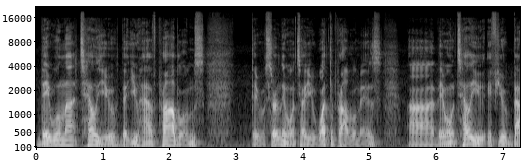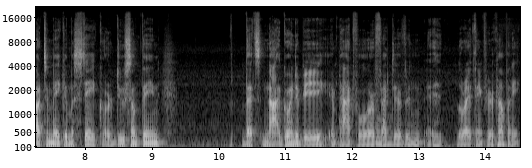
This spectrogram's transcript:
they will not tell you that you have problems. They will certainly won't tell you what the problem is. Uh, they won't tell you if you're about to make a mistake or do something that's not going to be impactful or mm-hmm. effective mm-hmm. and eh, the right thing for your company.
